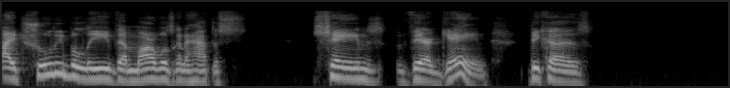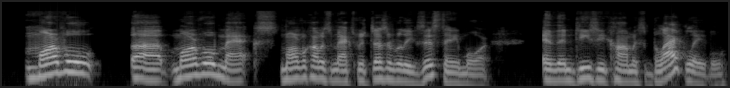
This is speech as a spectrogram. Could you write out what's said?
I truly believe that Marvel's going to have to change their game because Marvel uh Marvel Max, Marvel Comics Max which doesn't really exist anymore, and then DC Comics Black Label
